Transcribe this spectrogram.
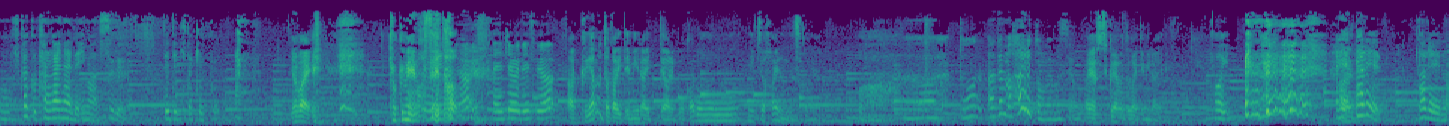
もう深く考えないで今すぐ出てきた曲。ー、やばい 曲名忘れた。大丈夫ですよ。あ悔やむと書いて未来ってあれボカロに一応入るんですかね。あーどうあでも入ると思いますよ。あいや悔やむと書いて未来。はい。あはい。れ誰誰の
